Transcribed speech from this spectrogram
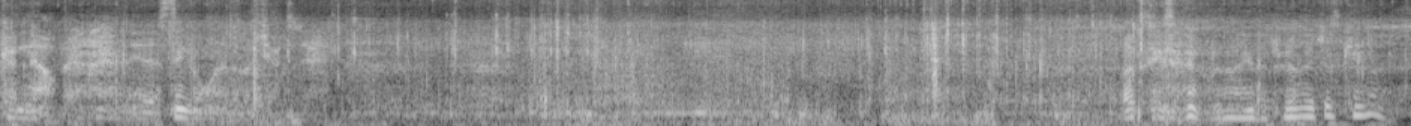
Couldn't help it. I haven't hit a single one of those yet Looks exactly like the trail I just came on.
